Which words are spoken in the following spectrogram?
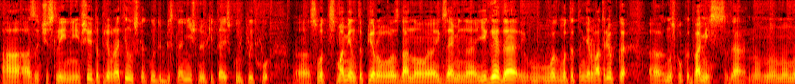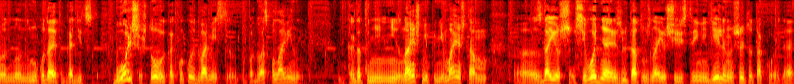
о, о зачислении. Все это превратилось в какую-то бесконечную китайскую пытку – с, вот с момента первого сданного экзамена ЕГЭ, да, вот, вот эта нервотрепка, э, ну сколько, два месяца, да, ну, ну, ну, ну, ну, ну куда это годится-то? Больше, что вы, как, какое два месяца? По два с половиной. Когда ты не, не знаешь, не понимаешь, там, э, сдаешь сегодня, результат узнаешь через три недели, ну что это такое, да?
